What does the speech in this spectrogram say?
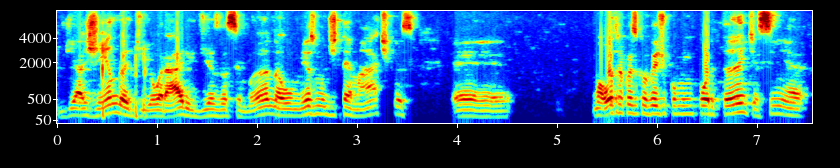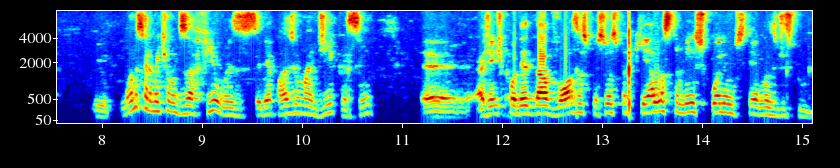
de agenda, de horário, dias da semana, ou mesmo de temáticas. É, uma outra coisa que eu vejo como importante, assim, é, não necessariamente é um desafio, mas seria quase uma dica, assim, é, a gente poder dar voz às pessoas para que elas também escolham os temas de estudo,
